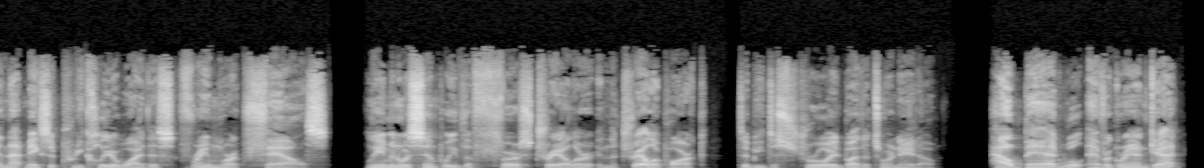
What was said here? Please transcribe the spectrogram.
and that makes it pretty clear why this framework fails. Lehman was simply the first trailer in the trailer park to be destroyed by the tornado. How bad will Evergrande get?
